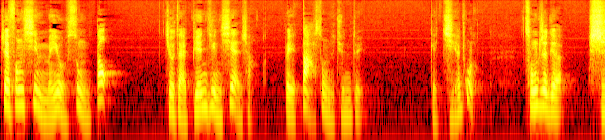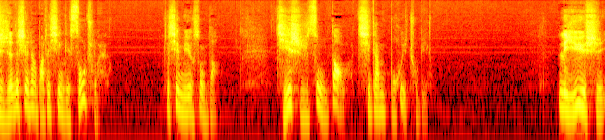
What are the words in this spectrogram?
这封信没有送到，就在边境线上被大宋的军队给截住了。从这个。使人的身上把这信给搜出来了，这信没有送到，即使送到了，契丹不会出兵。李煜是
